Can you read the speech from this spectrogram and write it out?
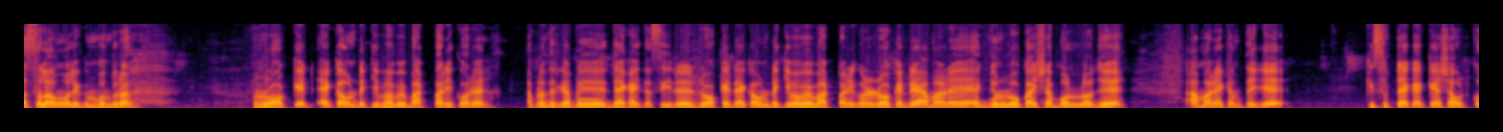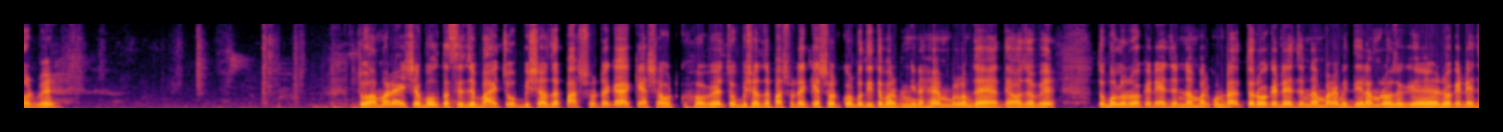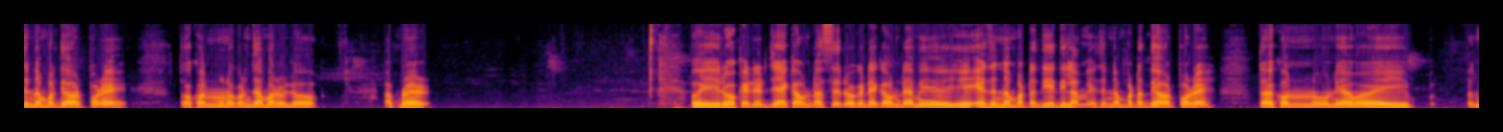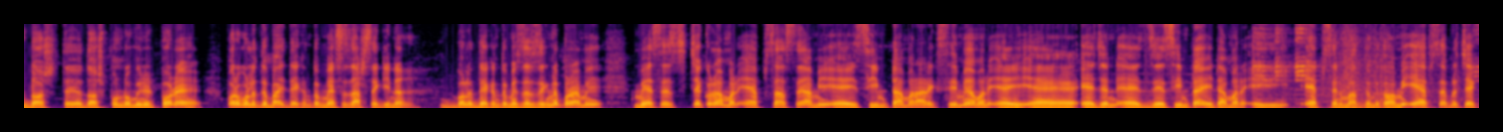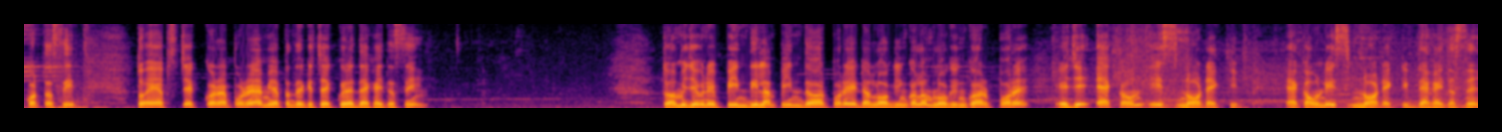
আসসালামু আলাইকুম বন্ধুরা। রকেট অ্যাকাউন্টে কীভাবে বাটপারি করে? আপনাদেরকে আপনি দেখাইতেছি রকেট অ্যাকাউন্টে কীভাবে বাটপারি করে। রকেটে আমার একজন লোক আইসা বলল যে, আমার এখান থেকে কিছু টাকা ক্যাশ আউট করবে। তো আমার আইসা বলতেছে যে বাই চব্বিশ হাজার পাঁচশো টাকা ক্যাশ আউট হবে। চব্বিশ হাজার পাঁচশো টাকা ক্যাশ আউট করব, দিতে পারবেন কিনা? হ্যাঁ আমি বললাম যে হ্যাঁ দেওয়া যাবে। তো বলল রকেট এজেন্ট নাম্বার কোনটা? তো রকেট এজেন্ট নাম্বার আমি দিলাম। রকেট এজেন্ট নাম্বার দেওয়ার পরে তখন মনে করেন যে, আমার হইল আপনার ওই রকেটের যে অ্যাকাউন্ট আছে রকেট অ্যাকাউন্টে আমি এজেন্ট নাম্বারটা দিয়ে দিলাম। এজেন্ট নাম্বারটা দেওয়ার পরে তো এখন উনি এই দশ থেকে দশ পনেরো মিনিট পরে পরে বলে ভাই, দেখেন তো মেসেজ আসছে কিনা? বলে, দেখেন তো মেসেজ আসছে কিনা? পরে আমি মেসেজ চেক করে আমার অ্যাপস আছে, আমি এই সিমটা আমার আরেক সিমে আমার এই এজেন্ট যে সিমটা এটা আমার এই অ্যাপসের মাধ্যমে। তো আমি অ্যাপস আপনার চেক করতেছি। তো অ্যাপস চেক করার পরে আমি আপনাদেরকে চেক করে দেখাইতেছি। তো আমি যেমন পিন দিলাম পিন দেওয়ার পরে এটা লগ ইন করলাম। লগ ইন করার পরে এই যে account is not active account is not active দেখাইতেছে।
